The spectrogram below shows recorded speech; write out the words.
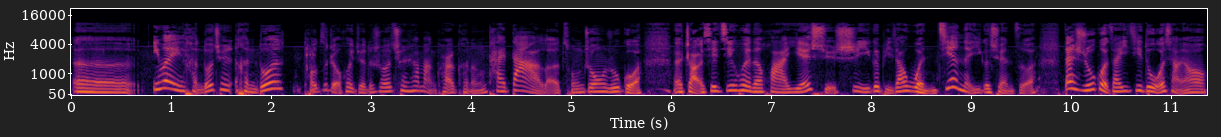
呃，因为很多券很多投资者会觉得说，券商板块可能太大了，从中如果呃找一些机会的话，也许是一个比较稳健的一个选择。但是如果在一季度我想要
